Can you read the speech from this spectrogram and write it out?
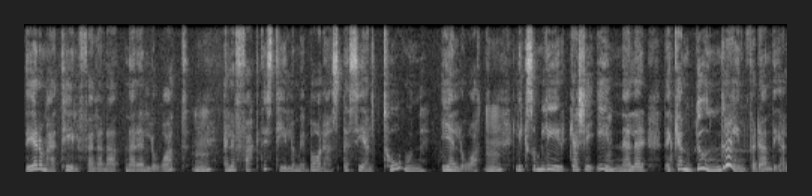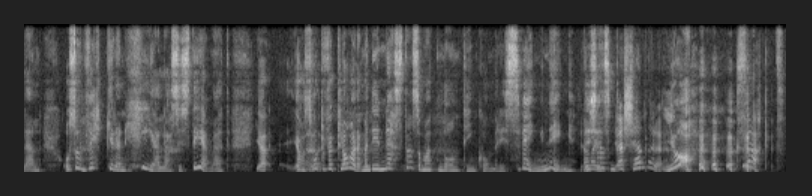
det är de här tillfällena när en låt, eller faktiskt till och med bara en speciell ton i en låt, liksom lirkar sig in, eller den kan dundra in för den delen. Och så väcker den hela systemet. Jag, jag har svårt att förklara, men det är nästan som att någonting kommer i svängning. Ja, det känns... jag, känner det. Ja! Exakt.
